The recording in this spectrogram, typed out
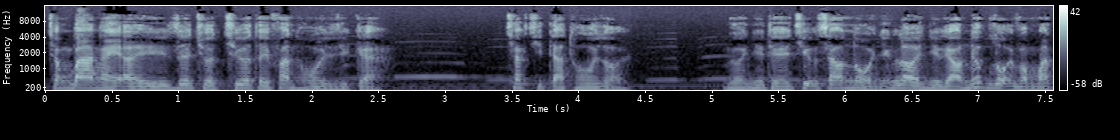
Trong 3 ngày ấy dưa chuột chưa thấy phản hồi gì cả. Chắc chị ta thôi rồi. Người như thế chịu sao nổi những lời như gáo nước dội vào mặt.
